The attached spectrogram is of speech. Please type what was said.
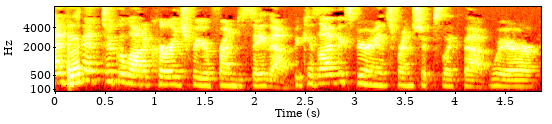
I think I, that took a lot of courage for your friend to say that because I've experienced friendships like that where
